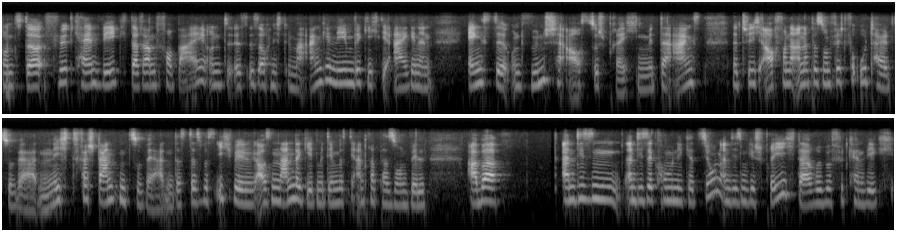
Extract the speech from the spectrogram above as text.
Und da führt kein Weg daran vorbei. Und es ist auch nicht immer angenehm, wirklich die eigenen Ängste und Wünsche auszusprechen, mit der Angst natürlich auch von einer anderen Person vielleicht verurteilt zu werden, nicht verstanden zu werden, dass das, was ich will, auseinandergeht mit dem, was die andere Person will. Aber an, diesen, an dieser Kommunikation, an diesem Gespräch darüber führt kein Weg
